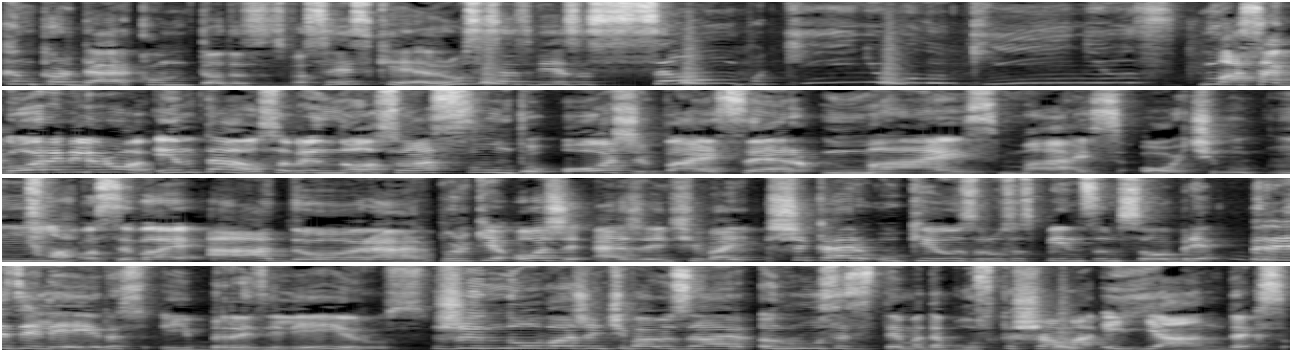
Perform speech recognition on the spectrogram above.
concordar com todos vocês que russos às vezes são um pouquinho maluquinhos mas agora melhorou. Então, sobre nosso assunto, hoje vai ser mais, mais ótimo. Você vai adorar. Porque hoje a gente vai checar o que os russos pensam sobre brasileiros e brasileiros. De novo, a gente vai usar russo sistema da busca, chama Yandex,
